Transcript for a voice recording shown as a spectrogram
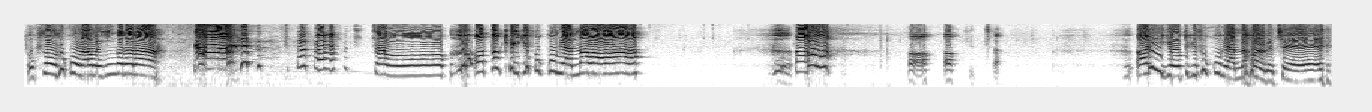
독성 속공 나오면 이긴 거잖아. 야! 진짜로. 어떻게 이게 속공이 안 나와? 아, 아, 아 진짜. 아니 이게 어떻게 속공이 안 나와요 대체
